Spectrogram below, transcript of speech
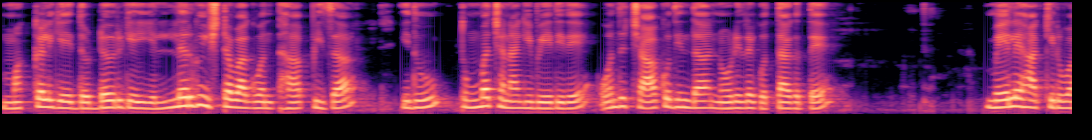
ಮಕ್ಕಳಿಗೆ, ದೊಡ್ಡವರಿಗೆ ಎಲ್ಲರಿಗೂ ಇಷ್ಟವಾಗುವಂತಹ ಪಿಜ್ಜಾ. ಇದು ತುಂಬ ಚೆನ್ನಾಗಿ ಬೇದಿದೆ. ಒಂದು ಚಾಕುದಿಂದ ನೋಡಿದರೆ ಗೊತ್ತಾಗುತ್ತೆ. ಮೇಲೆ ಹಾಕಿರುವ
